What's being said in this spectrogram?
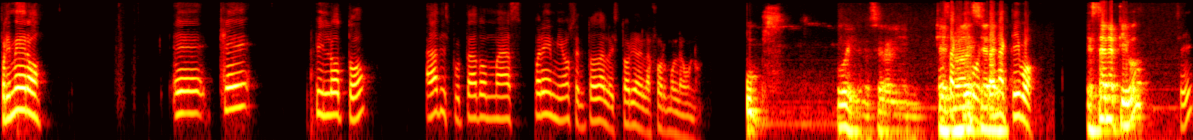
primero, eh, ¿Qué piloto ha disputado más premios en toda la historia de la Fórmula 1? Ups. Uy, debe ser alguien que no activo, está en activo. ¿Está en activo? Sí.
